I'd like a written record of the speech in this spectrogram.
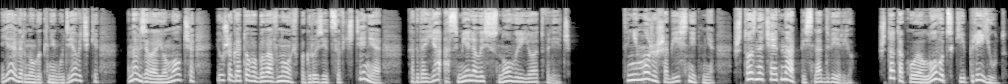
Я вернула книгу девочке, она взяла ее молча и уже готова была вновь погрузиться в чтение, когда я осмелилась снова ее отвлечь. Ты не можешь объяснить мне, что означает надпись над дверью? Что такое Ловудский приют?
